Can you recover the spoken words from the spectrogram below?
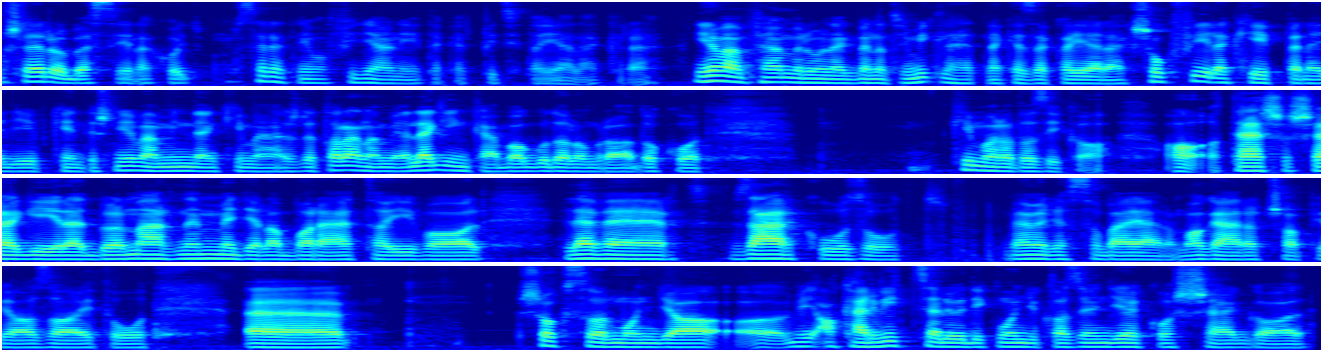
most erről beszélek, hogy szeretném, ha figyelnétek picit a jelekre. Nyilván felmerülnek benned, hogy mik lehetnek ezek a jelek. Sokféleképpen egyébként, és nyilván mindenki más, de talán ami a leginkább aggodalomra ad okot, kimaradozik a, a, a társasági életből, már nem megy el a barátaival, levert, zárkózott, bemegy a szobájára, magára csapja az ajtót, sokszor mondja, akár viccelődik mondjuk az öngyilkossággal,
